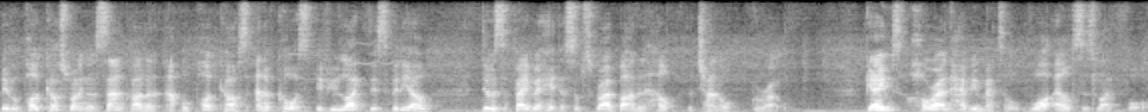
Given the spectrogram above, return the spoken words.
We have a podcast running on SoundCloud and Apple Podcasts. And of course, if you like this video, do us a favour, hit the subscribe button and help the channel grow. Games, horror, and heavy metal. What else is life for?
